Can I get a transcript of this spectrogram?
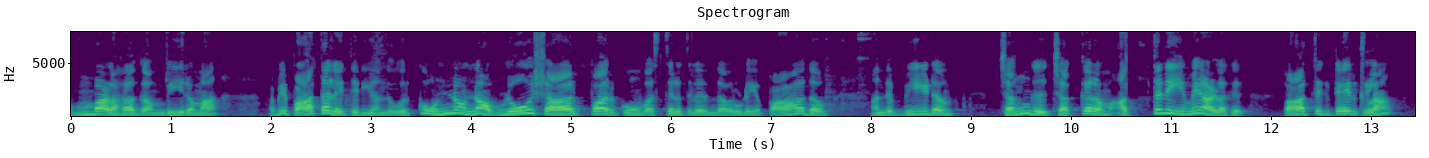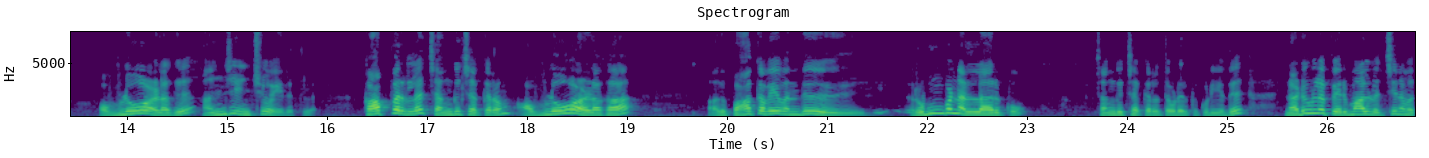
ரொம்ப அழகாக கம்பீரமாக அப்படியே பார்த்தாலே தெரியும். அந்த ஒர்க்கு ஒன்று ஒன்று அவ்வளோ ஷார்ப்பாக இருக்கும். வஸ்திரத்தில் இருந்த அவருடைய பாதம் அந்த பீடம் சங்கு சக்கரம் அத்தனையுமே அழகு. பார்த்துக்கிட்டே இருக்கலாம். அவ்வளோ அழகு. அஞ்சு இன்ச்சு உயரத்தில். காப்பரில் சங்கு சக்கரம் அவ்வளோ அழகாக அது பார்க்கவே வந்து ரொம்ப நல்லா இருக்கும். சங்கு சக்கரத்தோடு இருக்கக்கூடியது. நடுவில் பெருமாள் வச்சு நம்ம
